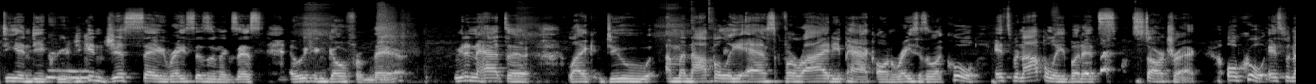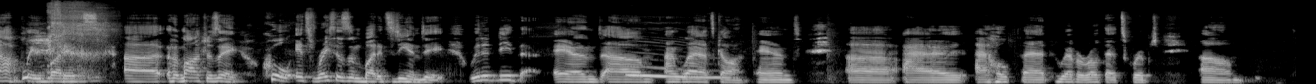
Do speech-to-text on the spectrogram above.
D and D creatures. You can just say racism exists, and we can go from there. We didn't have to like do a Monopoly esque variety pack on racism. Like, cool, it's Monopoly, but it's Star Trek. Oh, cool, it's Monopoly, but it's uh, Monsters Inc. Cool, it's racism, but it's D and D. We didn't need that, and um, I'm glad it's gone. And uh, I I hope that whoever wrote that script um,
